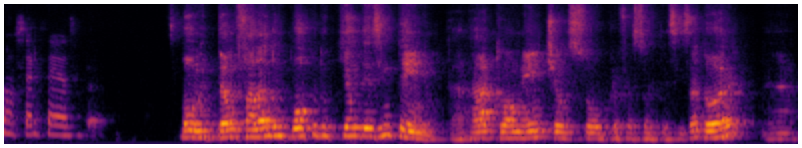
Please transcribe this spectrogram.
Com certeza. Bom, então, falando um pouco do que eu desempenho. Tá? Atualmente, eu sou professor pesquisador, né?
